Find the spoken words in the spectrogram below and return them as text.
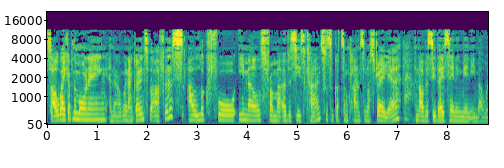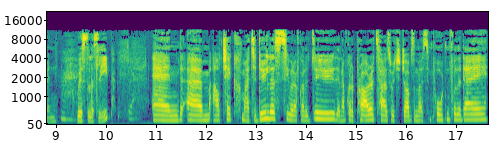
So I'll wake up in the morning, and then when I go into the office, I'll look for emails from my overseas clients because I've got some clients in Australia, Wow. and obviously they're sending me an email when we're still asleep. Yeah. And um, I'll check my to-do list, see what I've got to do. Then I've got to prioritize which jobs are most important for the day.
